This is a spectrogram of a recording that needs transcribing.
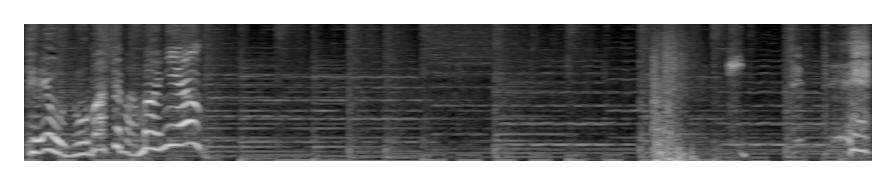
手を伸ばせば間に合う。いってて。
